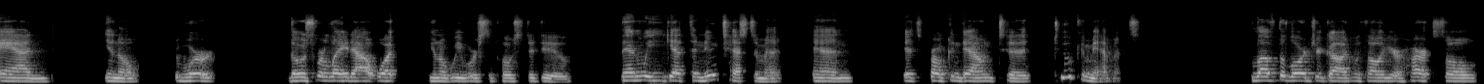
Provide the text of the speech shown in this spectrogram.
And, you know, were those were laid out what, you know, we were supposed to do. Then we get the New Testament and it's broken down to two commandments. Love the Lord your God with all your heart, soul,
